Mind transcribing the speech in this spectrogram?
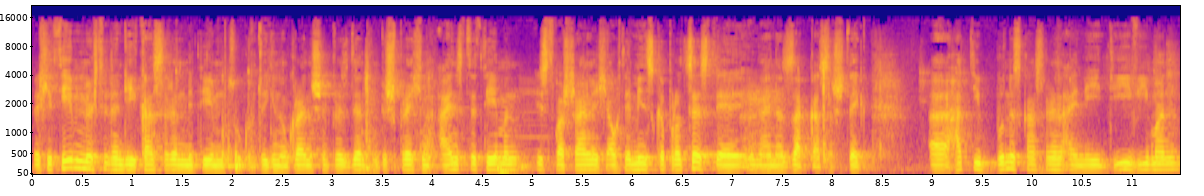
welche Themen möchte denn die Kanzlerin mit dem zukünftigen ukrainischen Präsidenten besprechen? Eines der Themen ist wahrscheinlich auch der Minsker Prozess, der in einer Sackgasse steckt. Äh, hat die Bundeskanzlerin eine Idee, wie man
